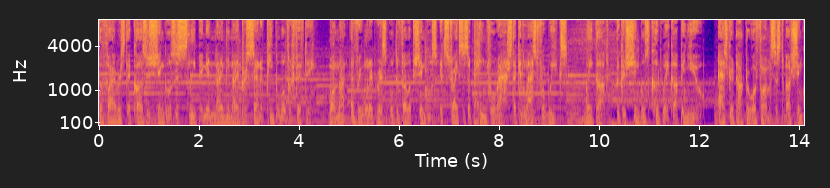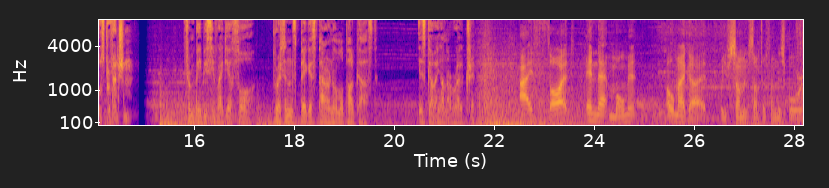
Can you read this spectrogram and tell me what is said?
The virus that causes shingles is sleeping in 99% of people over 50. While not everyone at risk will develop shingles, it strikes as a painful rash that can last for weeks. Wake up because shingles could wake up in you. Ask your doctor or pharmacist about shingles prevention. From BBC Radio 4, Britain's biggest paranormal podcast is going on a road trip. I thought in that moment, oh my God, we've summoned something from this board.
